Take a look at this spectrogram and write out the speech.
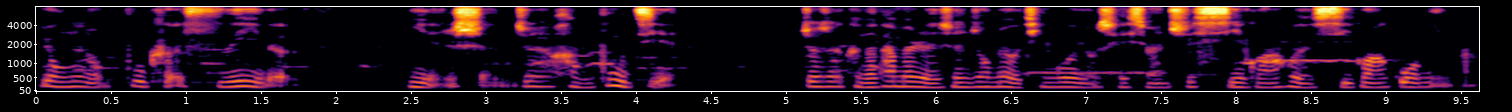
用那种不可思议的眼神，就是很不解，就是可能他们人生中没有听过有谁喜欢吃西瓜或者西瓜过敏吧。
